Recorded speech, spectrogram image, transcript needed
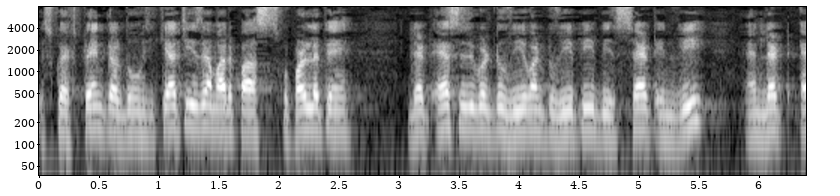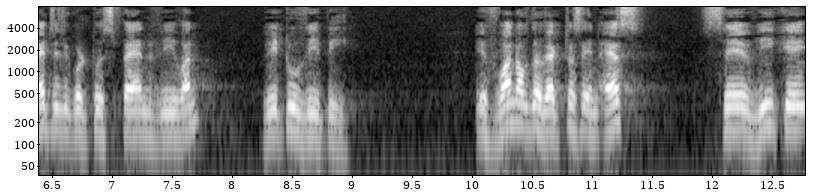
اس کو ایکسپلین کر دوں یہ کیا چیز ہے ہمارے پاس، اس کو پڑھ لیتے ہیں۔ Let S is equal to V one to V P be set in V and let H is equal to span V one V two V P if one of the vectors in S say V K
